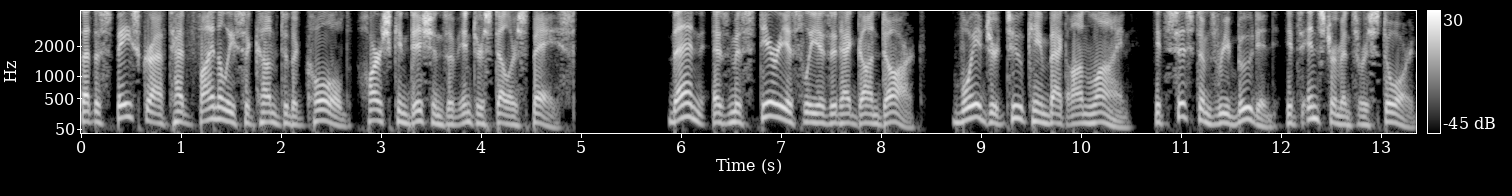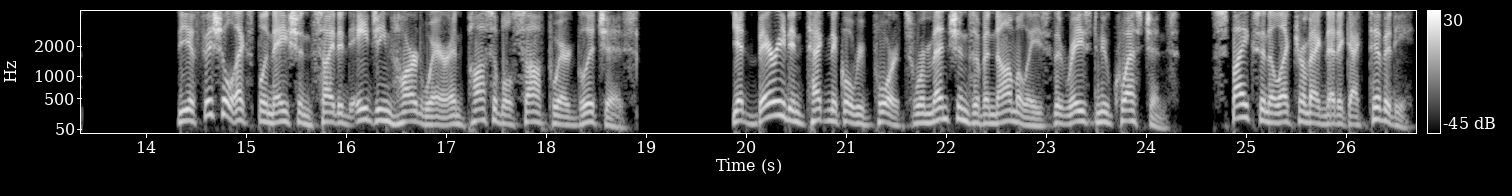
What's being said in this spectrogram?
that the spacecraft had finally succumbed to the cold, harsh conditions of interstellar space. Then, as mysteriously as it had gone dark, Voyager 2 came back online, its systems rebooted, its instruments restored. The official explanation cited aging hardware and possible software glitches. Yet buried in technical reports were mentions of anomalies that raised new questions. Spikes in electromagnetic activity,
